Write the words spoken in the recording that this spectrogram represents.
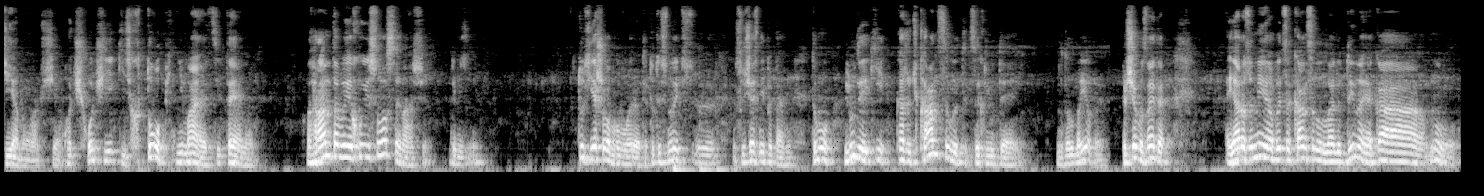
теми вообще? Хоч, хоч якісь, хто піднімає ці теми? Грантові хуїсоси наші різні. Тут є що обговорювати, тут існують е, сучасні питання. Тому люди, які кажуть канцелити цих людей, ну долбойоби. Причому, знаєте, я розумію, аби це канцелила людина, яка, ну,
